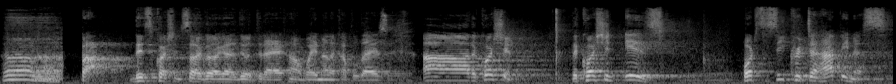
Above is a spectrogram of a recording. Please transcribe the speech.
But this question's so good, I gotta do it today. I can't wait another couple days. Uh, the question. The question is what's the secret to happiness?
